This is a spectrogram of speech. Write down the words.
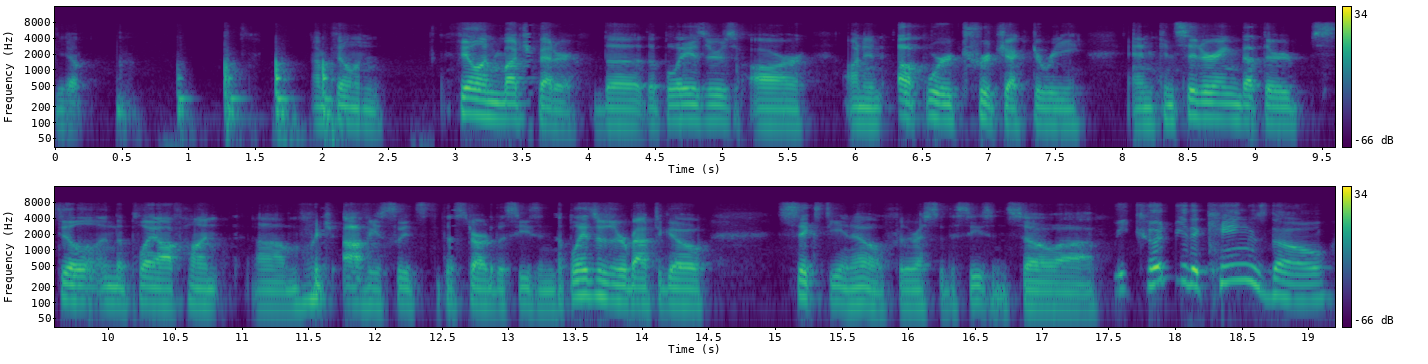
Yep. I'm feeling feeling much better. The the Blazers are on an upward trajectory, and considering that they're still in the playoff hunt, um, which obviously it's the start of the season, the Blazers are about to go 60 and 0 for the rest of the season. So uh, We could be the Kings though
